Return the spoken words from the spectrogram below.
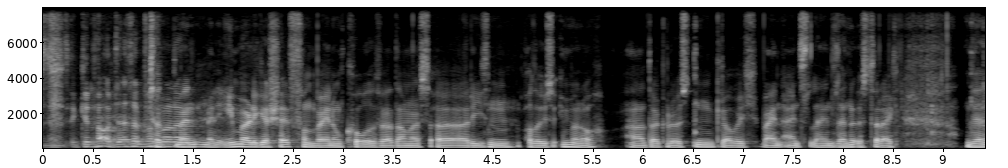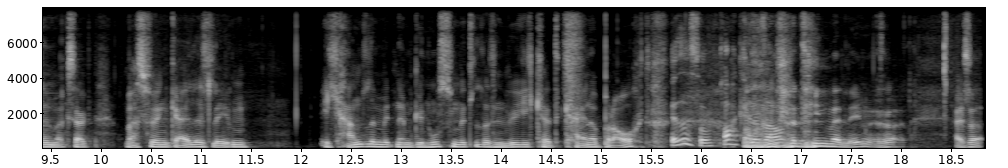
genau, deshalb muss Das man hat mein, mein ehemaliger Chef von Wein und Co., das war damals äh, ein Riesen, also ist immer noch einer der größten, glaube ich, Weineinzelhändler in Österreich. Und er hat immer gesagt, was für ein geiles Leben. Ich handle mit einem Genussmittel, das in Wirklichkeit keiner braucht. ist es so, braucht keine Sau. Und verdiene mein Leben. Also, also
